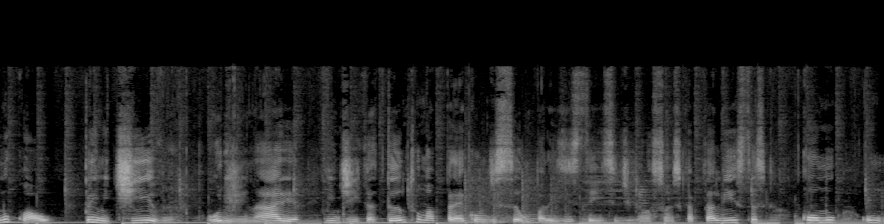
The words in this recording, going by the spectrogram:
no qual primitiva, originária, indica tanto uma pré-condição para a existência de relações capitalistas como um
